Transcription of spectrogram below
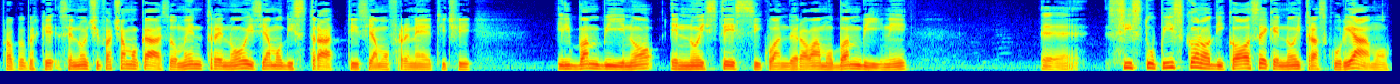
proprio perché se non ci facciamo caso, mentre noi siamo distratti, siamo frenetici, il bambino e noi stessi quando eravamo bambini eh, si stupiscono di cose che noi trascuriamo.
